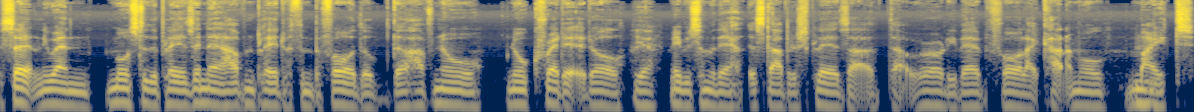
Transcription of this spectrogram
Certainly, when most of the players in there haven't played with them before, they'll they'll have no no credit at all. Yeah. Maybe some of the established players that that were already there before, like Cattermole, Mm. might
